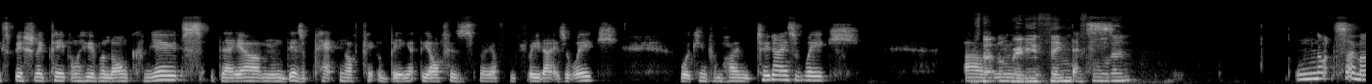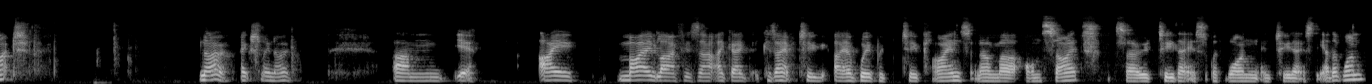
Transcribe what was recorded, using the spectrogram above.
especially people who have a long commute. They um, there's a pattern of people being at the office very often three days a week, working from home two days a week. Is that not Um, really a thing before then? Not so much. No, actually, no. Um, yeah, I my life is uh, I go because I have two. I work with two clients and I'm uh, on site, so two days with one and two days the other one.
